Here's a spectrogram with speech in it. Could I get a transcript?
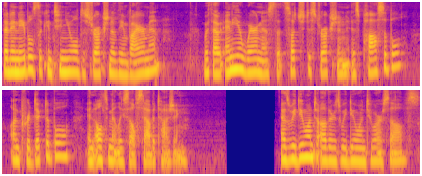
that enables the continual destruction of the environment without any awareness that such destruction is possible, unpredictable, and ultimately self sabotaging. As we do unto others, we do unto ourselves.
